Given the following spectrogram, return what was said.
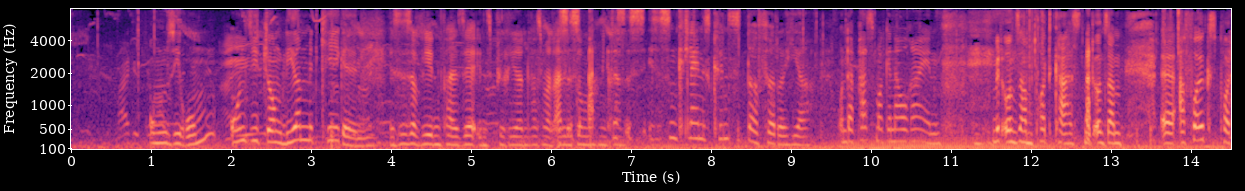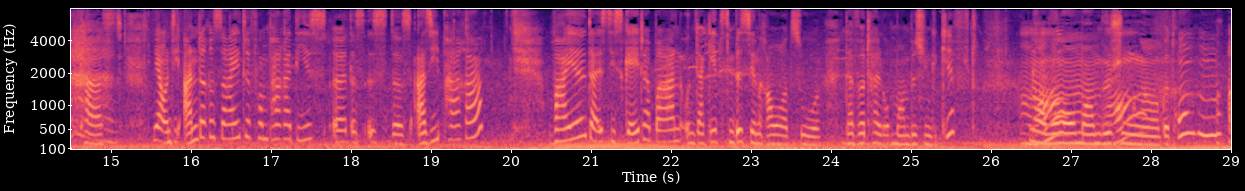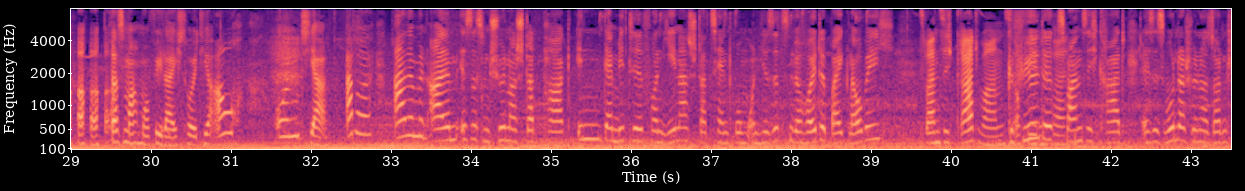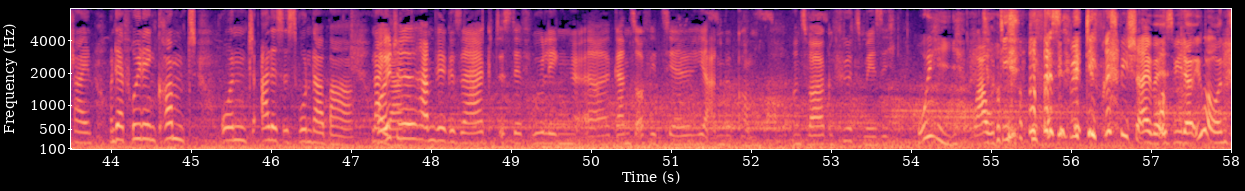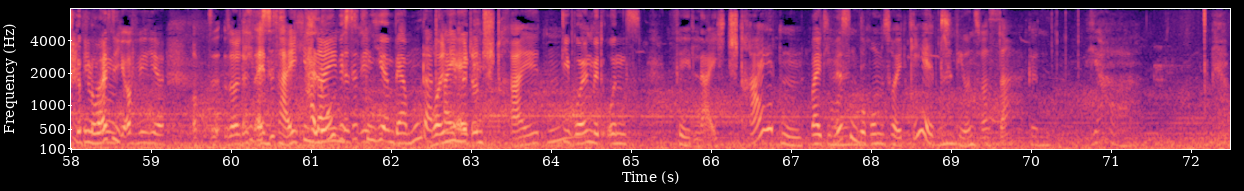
um sie rum und sie jonglieren mit Kegeln. Es ist auf jeden Fall sehr inspirierend, was man alles ist, so machen kann. Das ist, es ist ein kleines Künstlerviertel hier. Und da passt man genau rein. mit unserem Podcast, mit unserem äh, Erfolgspodcast. Ja, und die andere Seite vom Paradies, äh, das ist das Asipara. Weil da ist die Skaterbahn und da geht es ein bisschen rauer zu. Da wird halt auch mal ein bisschen gekifft. Na, haben wir mal ein bisschen äh, getrunken. Das machen wir vielleicht heute hier auch. Und ja, aber allem in allem ist es ein schöner Stadtpark in der Mitte von Jenas Stadtzentrum. Und hier sitzen wir heute bei, glaube ich, 20 Grad waren es. Gefühlte 20 Grad. Es ist wunderschöner Sonnenschein und der Frühling kommt und alles ist wunderbar. Naja. Heute haben wir gesagt, ist der Frühling äh, ganz offiziell hier angekommen. Und zwar gefühlsmäßig. Ui, wow, die, die, Fris die Frisbee-Scheibe ist wieder über uns geflogen. Ich weiß nicht, ob wir hier, ob, soll das Hey, ein sitzen- Zeichen Hallo, sein? wir dass sitzen hier im Bermuda-Dreieck. Wollen die mit uns streiten? Die wollen mit uns vielleicht streiten, weil die wissen, worum es heute geht. Wollen die uns was sagen? Ja.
